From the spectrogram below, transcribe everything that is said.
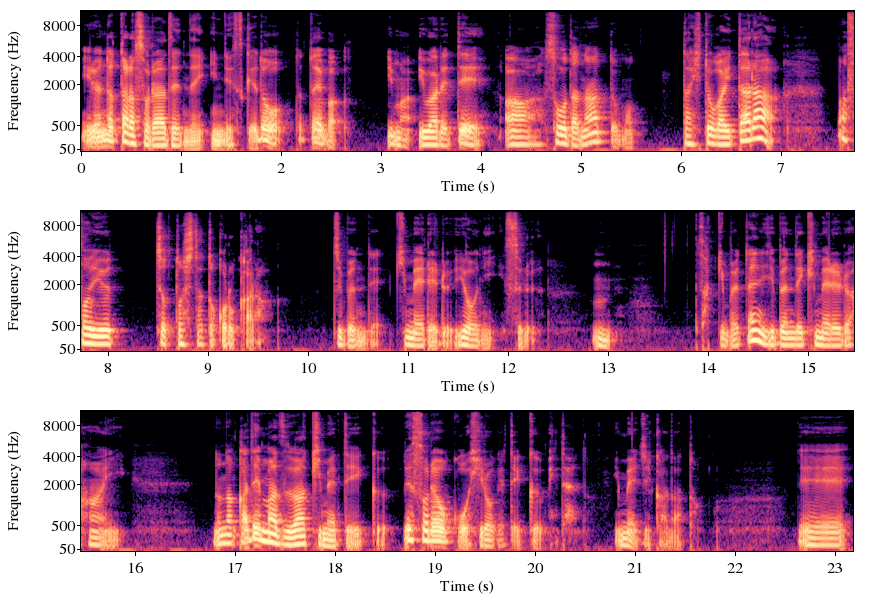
いるんだったらそれは全然いいんですけど例えば今言われてああそうだなって思った人がいたら、まあ、そういうちょっとしたところから自分で決めれるようにする、うん、さっきも言ったように自分で決めれる範囲の中でまずは決めていく。でそれをこう広げていくみたいなイメージかなと。で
